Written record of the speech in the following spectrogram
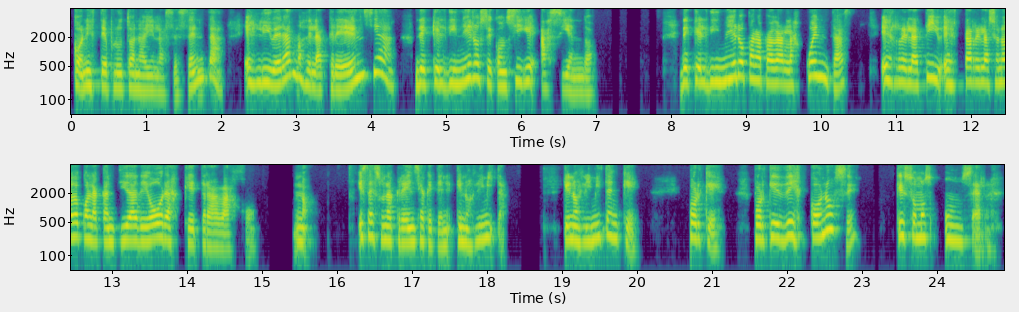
con este Plutón ahí en las 60, es liberarnos de la creencia de que el dinero se consigue haciendo de que el dinero para pagar las cuentas es relativo, está relacionado con la cantidad de horas que trabajo. No, esa es una creencia que, que nos limita. ¿Que nos limita en qué? ¿Por qué? Porque desconoce que somos un ser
